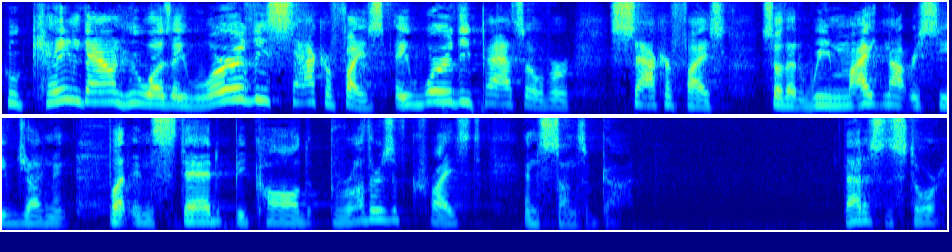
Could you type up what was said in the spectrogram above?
who came down, who was a worthy sacrifice, a worthy Passover sacrifice so that we might not receive judgment, but instead be called brothers of Christ and sons of God. That is the story.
